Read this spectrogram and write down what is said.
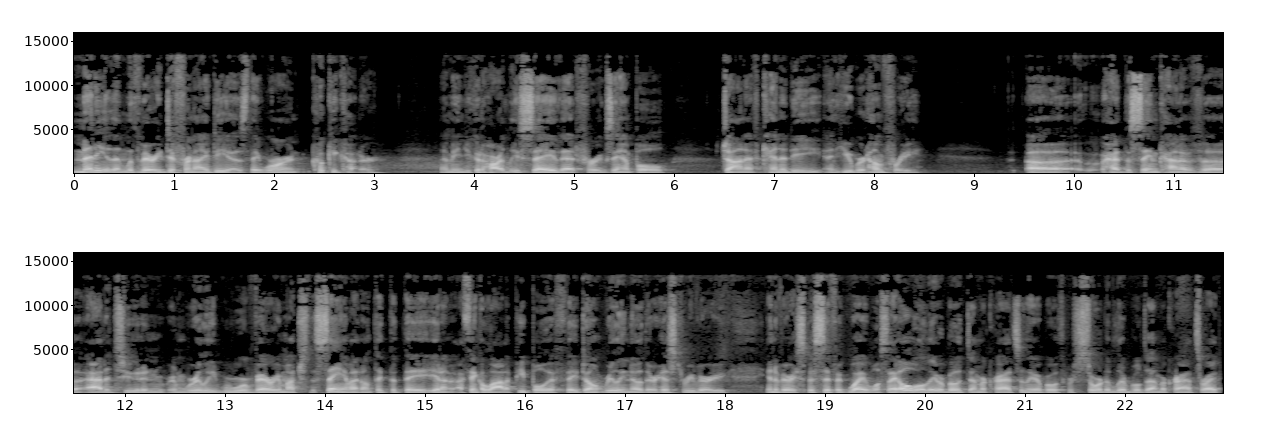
many of them with very different ideas. They weren't cookie cutter. I mean, you could hardly say that, for example, John F. Kennedy and Hubert Humphrey uh, had the same kind of uh, attitude and, and, really were very much the same. I don't think that they, you know, I think a lot of people, if they don't really know their history very in a very specific way, will say, "Oh, well, they were both Democrats and they were both sort of liberal Democrats, right?"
